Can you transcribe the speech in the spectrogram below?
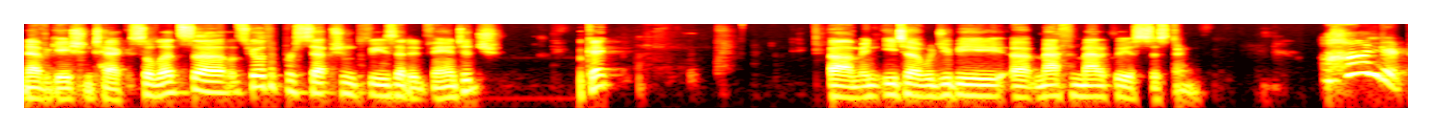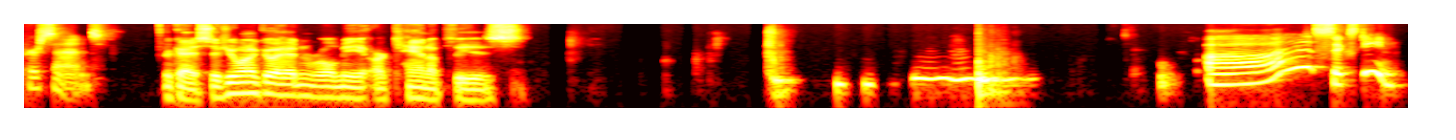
navigation tech. So let's uh, let's go with a perception, please, at advantage. Okay. Um, and Ita, would you be uh, mathematically assisting? A hundred percent. Okay, so if you want to go ahead and roll me Arcana, please. Uh, sixteen.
